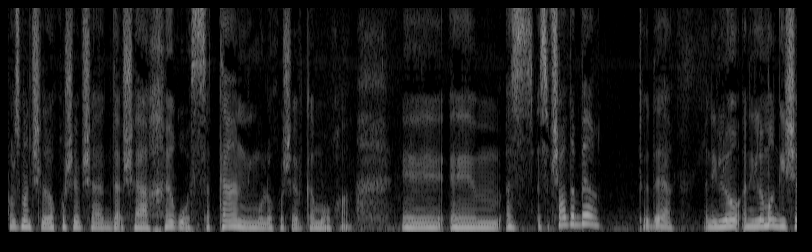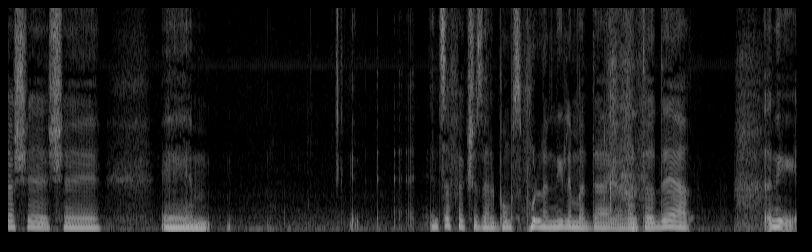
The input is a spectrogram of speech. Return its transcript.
כל זמן שאתה לא חושב שהד... שהאחר הוא השטן, אם הוא לא חושב כמוך, אה, אה, אז, אז אפשר לדבר, אתה יודע. אני לא, אני לא מרגישה ש... ש אה, אין ספק שזה אלבום שמאלני למדי, אבל אתה יודע, אני,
